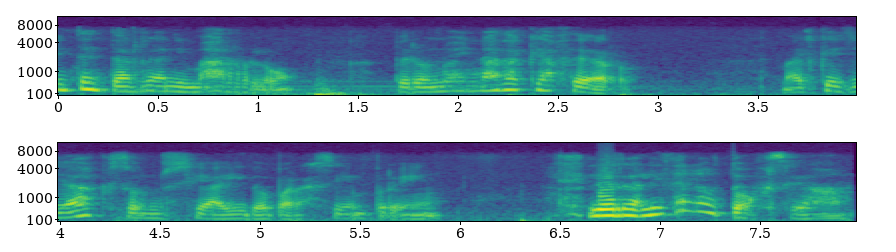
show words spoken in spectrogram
Intentan reanimarlo, pero no hay nada que hacer. Michael Jackson se ha ido para siempre. Le realizan la autopsia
